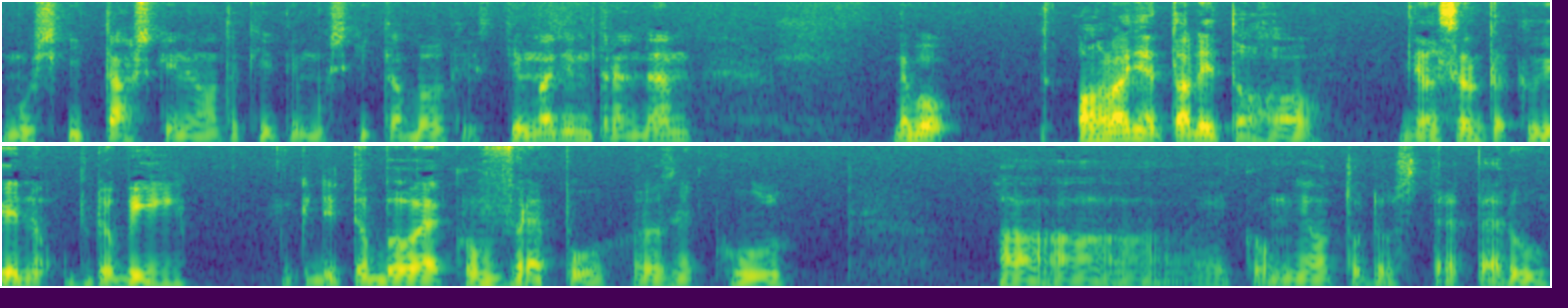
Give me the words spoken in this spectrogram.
mužský tašky, nebo taky ty mužský kabelky. S tímhle tím trendem, nebo ohledně tady toho, měl jsem takový jedno období, kdy to bylo jako v repu hrozně cool a jako měl to dost reperů.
